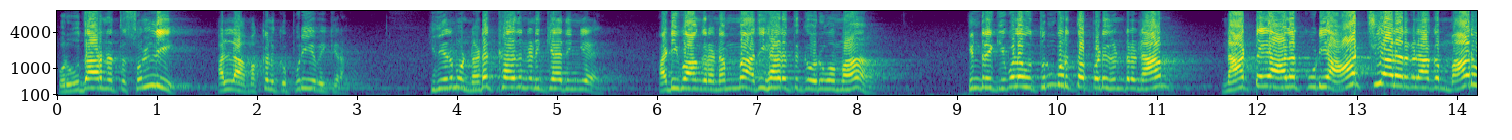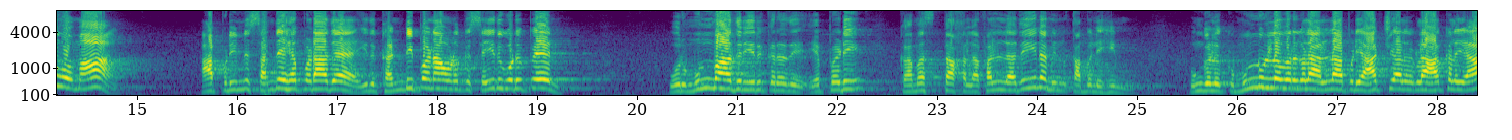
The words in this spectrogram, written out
ஒரு உதாரணத்தை சொல்லி அல்லாஹ் மக்களுக்கு புரிய வைக்கிறான். இது என்னமோ நடக்காதுன்னு நினைக்காதீங்க. அடி வாங்குற நம்ம அதிகாரத்துக்கு வருவோமா? இன்றைக்கு இவ்வளவு துன்புறுத்தப்படுகின்ற நாம் நாட்டை ஆளக்கூடிய ஆட்சியாளர்களாக மாறுவோமா? அப்படின்னு சந்தேகப்படாத இது கண்டிப்பா நான் உனக்கு செய்து கொடுப்பேன். ஒரு முன்மாதிரி இருக்கிறது. எப்படி? கமஸ்தஹலஃபல்லதீன மின் கபலிஹிம். உங்களுக்கு முன்னுள்ளவர்களா அல்ல அப்படி ஆட்சியாளர்களா ஆக்கலையா?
